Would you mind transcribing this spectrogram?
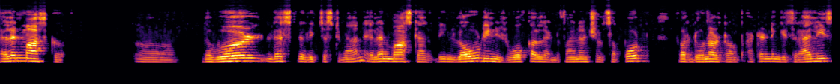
Elon Musk the world's richest man Elon Musk has been loud in his vocal and financial support for Donald Trump attending his rallies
